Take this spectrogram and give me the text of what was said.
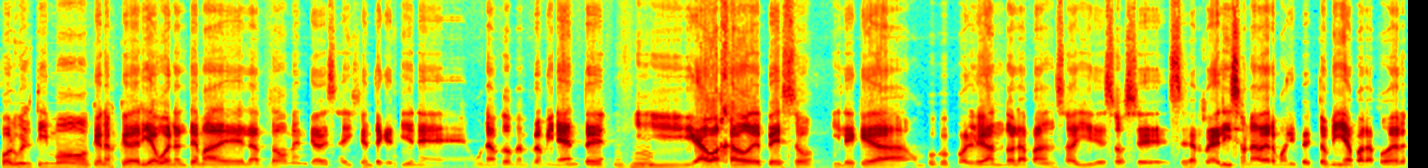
por último, ¿qué nos quedaría? Bueno, el tema del abdomen, que a veces hay gente que tiene un abdomen prominente y ha bajado de peso y le queda un poco colgando la panza y eso se, realiza una dermolipectomía para poder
